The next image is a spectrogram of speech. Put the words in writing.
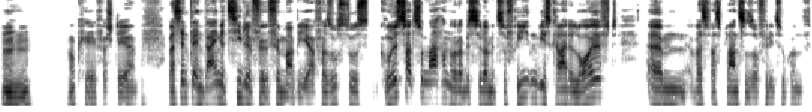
Mhm. Okay, verstehe. Was sind denn deine Ziele für, für Mabia? Versuchst du es größer zu machen oder bist du damit zufrieden, wie es gerade läuft? Ähm, was, was planst du so für die Zukunft?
